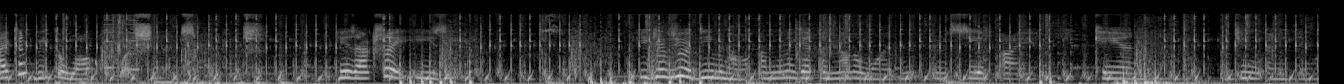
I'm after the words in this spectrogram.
I can beat the wall question expert. He's actually easy. He gives you a demon heart. I'm gonna get another one and see if I can do anything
